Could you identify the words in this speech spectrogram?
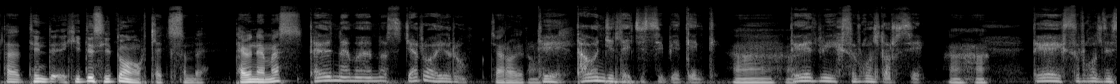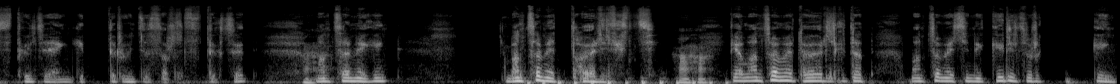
Та тэнд хідээс хэдэн он хүртэл ажилласан бэ? 58-аас 58-аас 62 он. 62 он. Тий, 5 жил ажилласан би тэнд. Аа. Тэгээд би их сургуульд орсон. Ааха. Тэгээ их сургуулийн сэтгэл зүйн анги дөрвөнжил суралцдагсад Монцамегийн Монцамед тойрлогдсон. Ааха. Тэгээ Монцамед тойрлогдоод Монцамед нэг гэрэл зургийн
